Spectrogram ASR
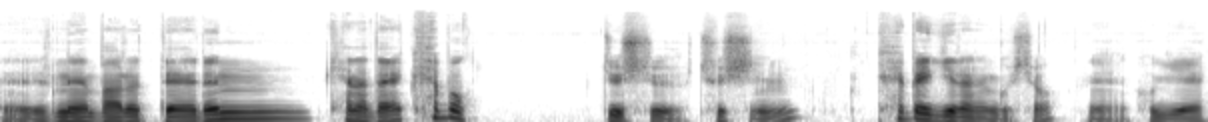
예, 르네 마르텔은 캐나다의 쾌복 주슈 출신 쾌백이라는 곳이죠. 네, 거기에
